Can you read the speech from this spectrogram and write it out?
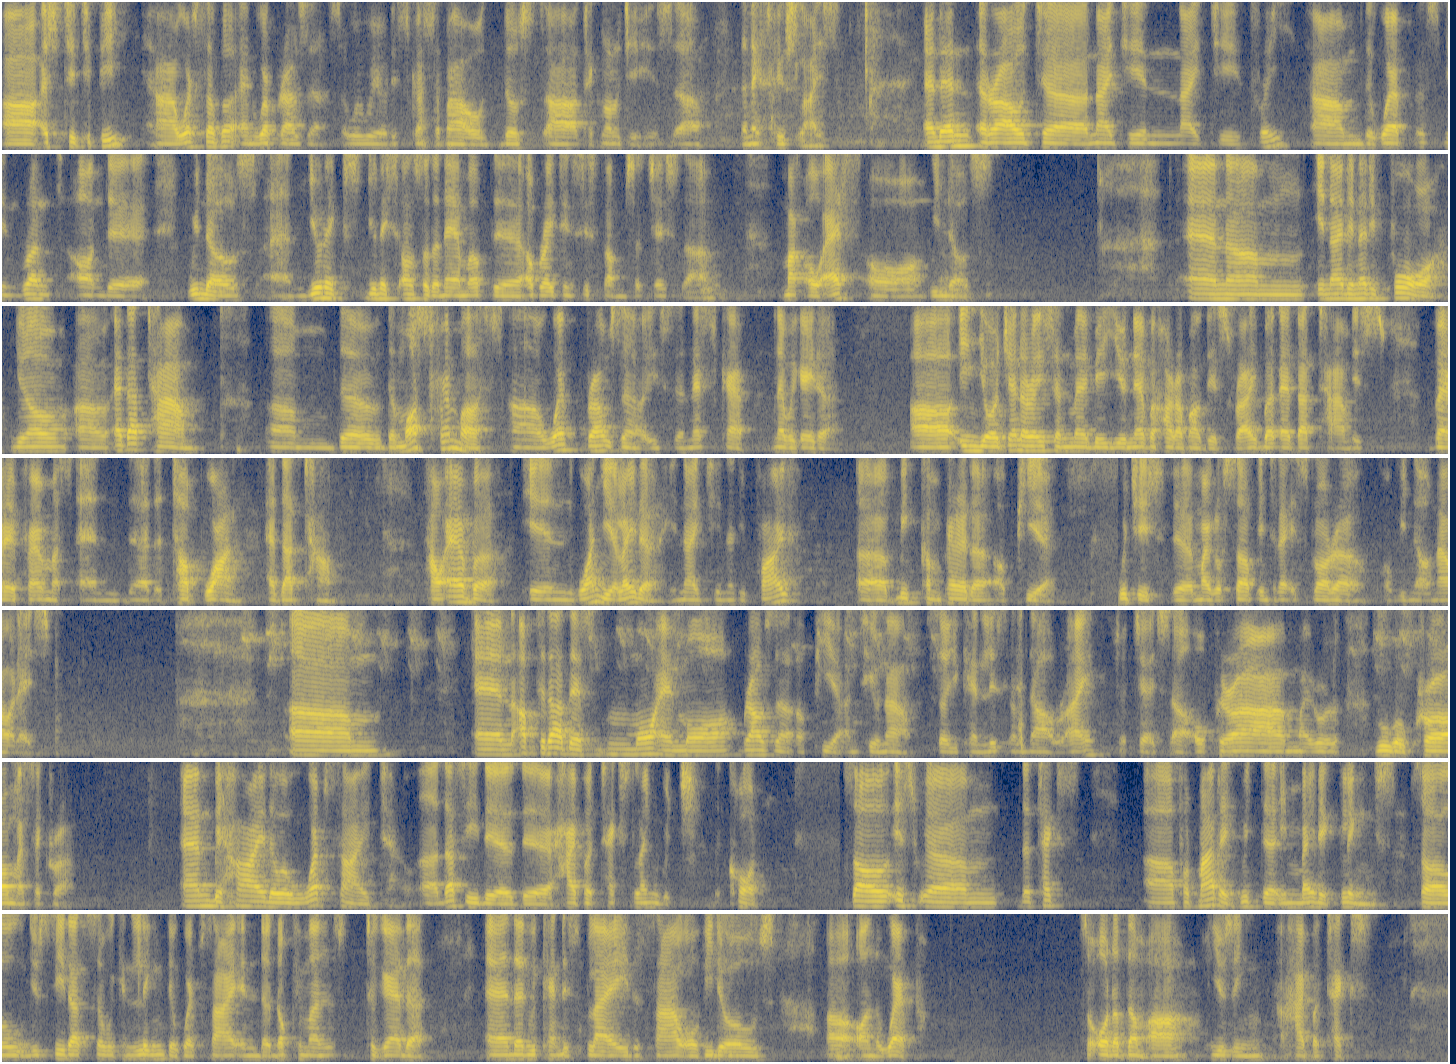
uh, HTTP uh, web server and web browser. So we will discuss about those uh, technologies uh, the next few slides. And then around 1993, um, the web has been run on the Windows and Unix. Unix also the name of the operating system such as um, Mac OS or Windows. And um, in 1994, you know, uh, at that time, um, the the most famous uh, web browser is the Netscape Navigator. Uh, in your generation, maybe you never heard about this, right? But at that time, it's very famous and the top one at that time. However, in one year later, in 1995, a big competitor appeared which is the Microsoft Internet Explorer we know nowadays. Um, and after that, there's more and more browser appear until now. So you can list them down, right? Such as uh, Opera, Micro, Google Chrome, etc. And behind the website, uh, that's the, the hypertext language, the code. So it's um, the text uh, formatted with the embedded links. So you see that so we can link the website and the documents together. And then we can display the sound or videos uh, on the web. So all of them are using hypertext.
